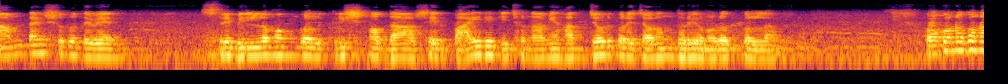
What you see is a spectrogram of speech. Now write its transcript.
নামটাই শুধু দেবেন শ্রী বিল্লমঙ্গল কৃষ্ণ দাস এর বাইরে কিছু না। আমি হাত জোড় করে চরণ ধরে অনুরোধ করলাম। কখনো কোনো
